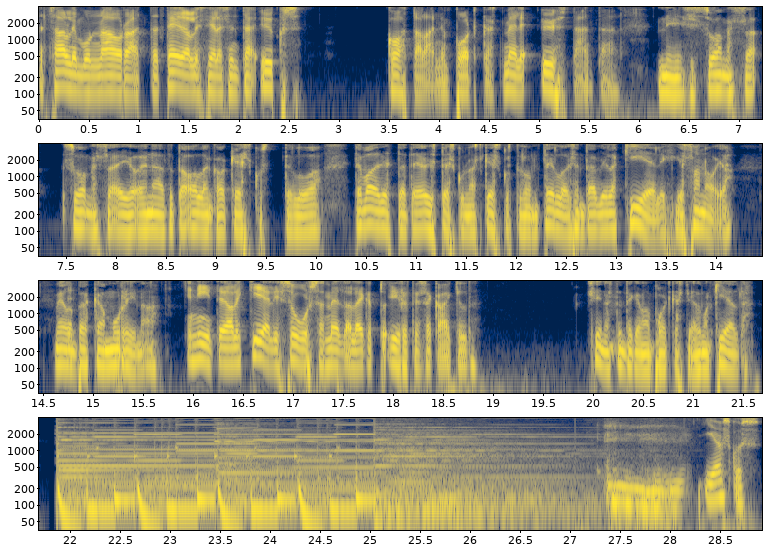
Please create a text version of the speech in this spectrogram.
että salli mun nauraa, että teillä oli siellä sentään yksi kohtalainen podcast, meillä ei ole yhtään täällä. Niin, siis Suomessa, Suomessa ei ole enää tätä ollenkaan keskustelua. Te valitatte, että ei ole yhteiskunnallista keskustelua, mutta teillä oli sentään vielä kieli ja sanoja. Meillä on pelkkää murinaa. Ja niin, teillä oli kieli suussa, meiltä on leikattu irti se kaikilta. Siinä sitten tekemään podcastia ilman kieltä. Mm, joskus,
